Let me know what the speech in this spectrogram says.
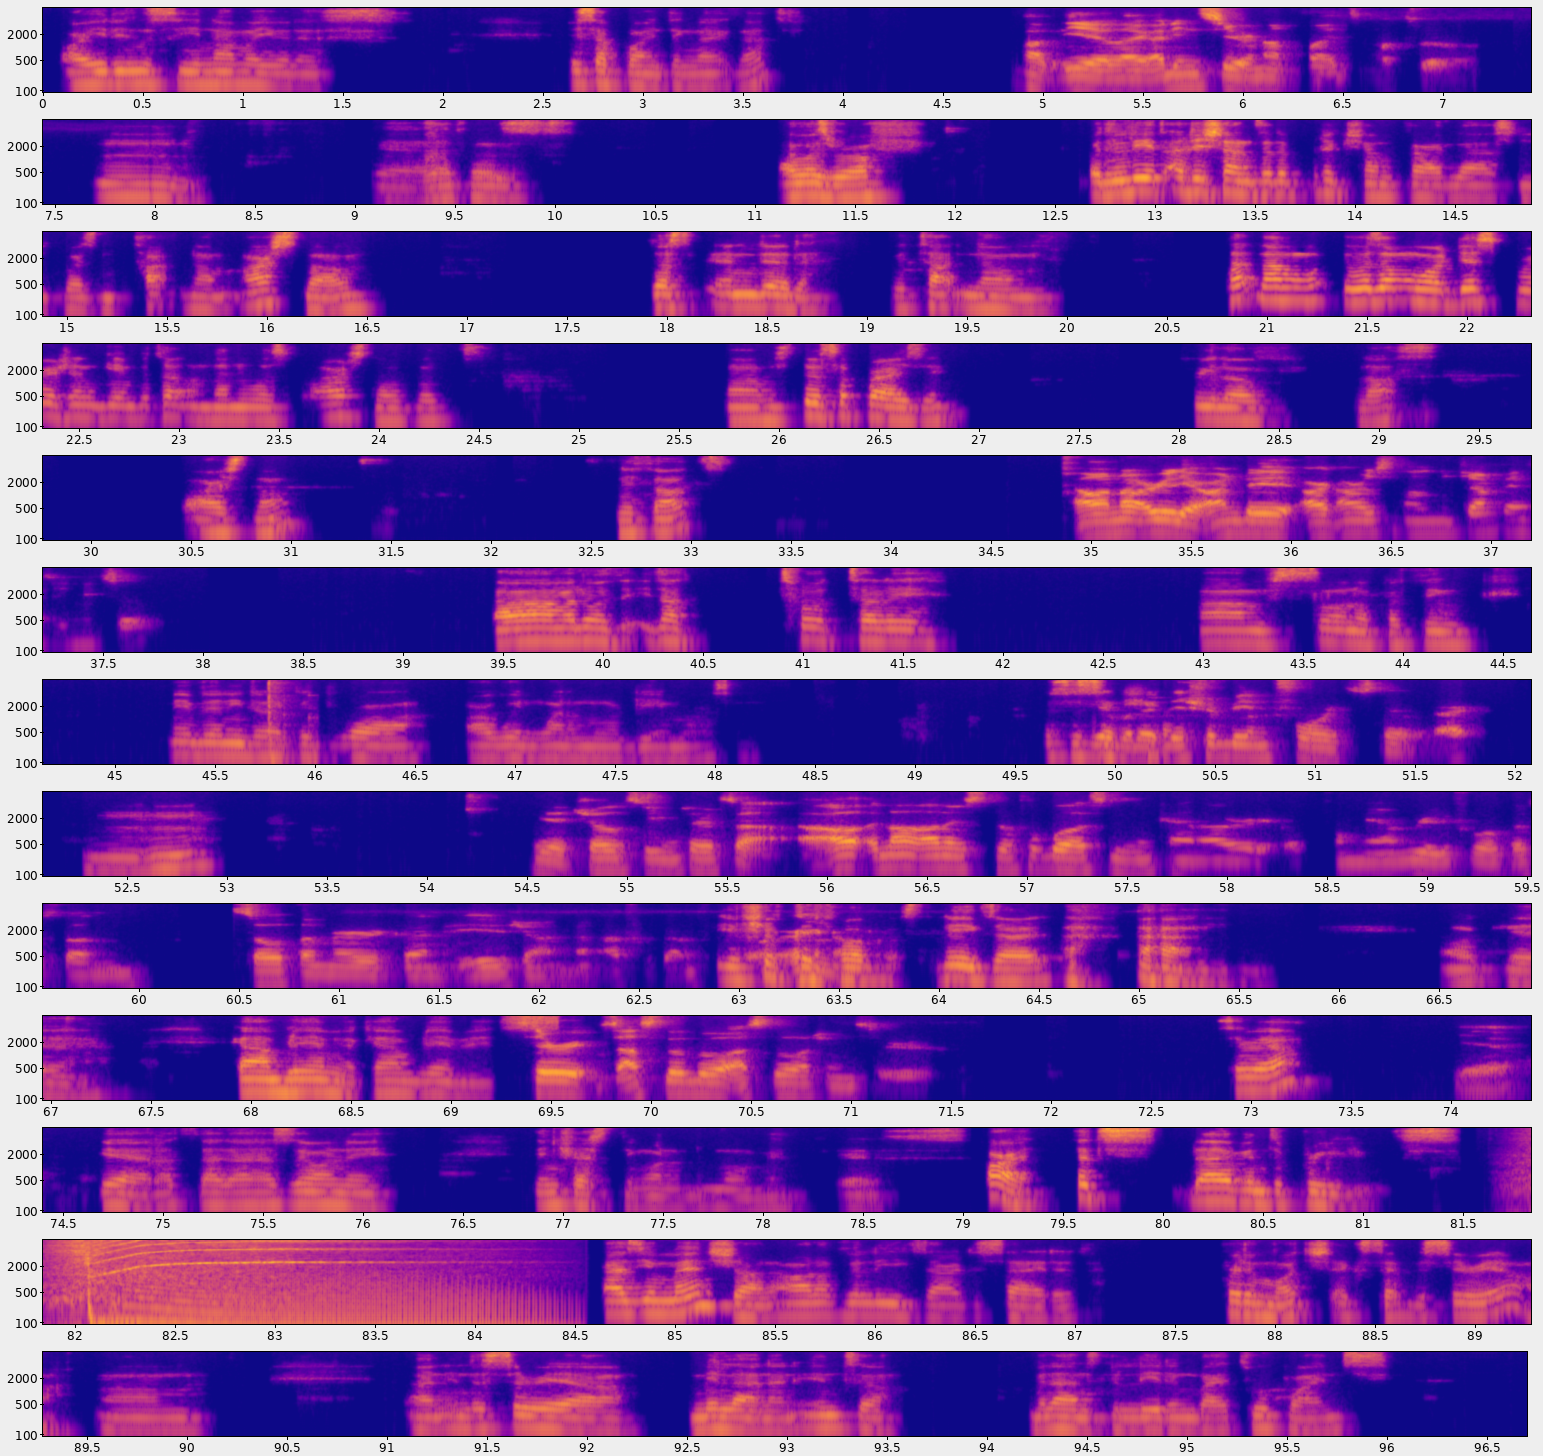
or you didn't see Namajunas disappointing like that. Uh, yeah, like I didn't see her not fighting whatsoever. Mm. Yeah, that was that was rough. But the late addition to the prediction card last week was in Tottenham Arsenal. Just ended with Tottenham. Tottenham, it was a more desperation game for Tottenham than it was for Arsenal, but um, still surprising. Three love loss for Arsenal. Any thoughts? Oh, not really. Aren't they? Aren't Arsenal the Champions League next year? Um, I don't think it's not totally um, sewn up. I think maybe they need to like a draw or win one more game or something. This is yeah, but they should be in fourth still, right? Mm-hmm. Yeah, Chelsea. Chelsea. Uh, in all honesty, the football season kind of already for me. I'm really focused on South America and Asia and Africa. You shifted focus. Leagues are okay. Can't blame you. Can't blame you. Serious. I still do. I still watching series. Serie A? Yeah. Yeah, that's that, that's the only interesting one at the moment. Yes. All right, let's dive into previews. As you mentioned, all of the leagues are decided pretty much except the Serie A. Um, and in the Serie A, Milan and Inter, Milan's still leading by two points.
